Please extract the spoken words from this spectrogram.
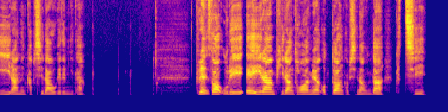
2라는 값이 나오게 됩니다. 그래서 우리 a랑 b랑 더하면 어떠한 값이 나온다? 그치.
